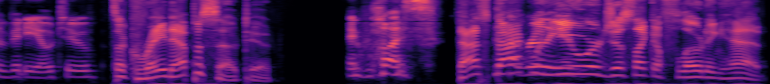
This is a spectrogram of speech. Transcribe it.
the video too. It's a great episode, dude. It was That's That back when you is. were just like a floating head.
